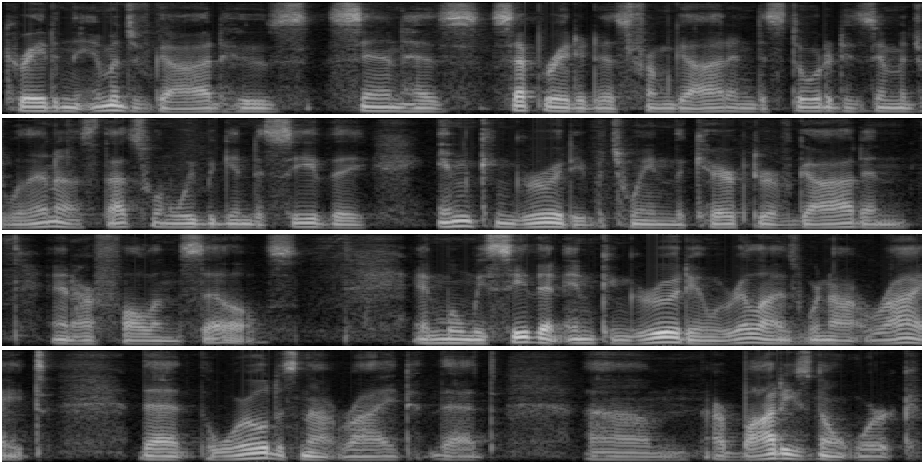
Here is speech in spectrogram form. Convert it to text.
created in the image of God, whose sin has separated us from God and distorted His image within us, that's when we begin to see the incongruity between the character of God and and our fallen selves. And when we see that incongruity and we realize we're not right, that the world is not right, that um, our bodies don't work,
